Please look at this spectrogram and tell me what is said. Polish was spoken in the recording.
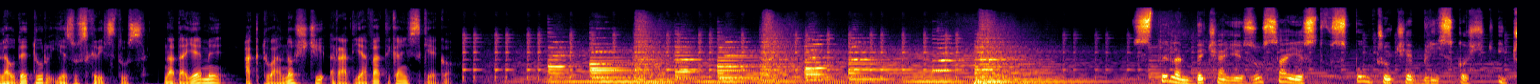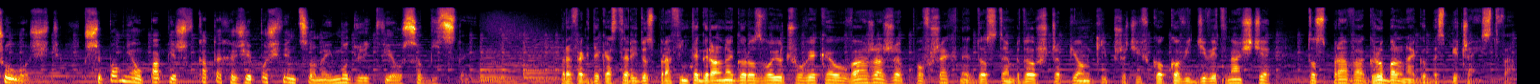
Laudetur Jezus Chrystus. Nadajemy aktualności Radia Watykańskiego. Stylem bycia Jezusa jest współczucie, bliskość i czułość, przypomniał papież w katechezie poświęconej modlitwie osobistej. Prefekt dykasterii do spraw integralnego rozwoju człowieka uważa, że powszechny dostęp do szczepionki przeciwko COVID-19 to sprawa globalnego bezpieczeństwa.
